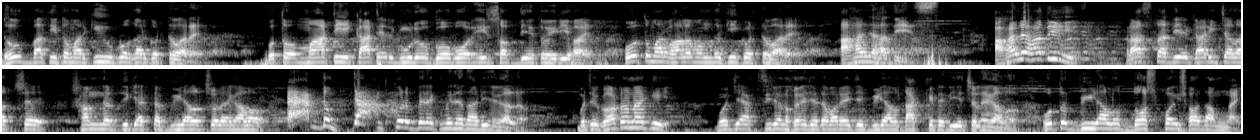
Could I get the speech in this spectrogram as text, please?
ধূপ বাতি তোমার কি উপকার করতে পারে? ও তো মাটি, কাঠের গুঁড়ো, গোবর এই সব দিয়ে তৈরি হয়। ও তোমার ভালো মন্দ কি করতে পারে? আহলে হাদিস। আহলে হাদিস! রাস্তা দিয়ে গাড়ি চালাচ্ছে, সামনের দিকে একটা বিড়াল চলে গেল, একদম টাক করে ব্রেক মেরে দাঁড়িয়ে গেল। বলছে, ঘটনা কি? বলছে, অ্যাক্সিডেন্ট হয়ে যেতে পারে যে বিড়াল দাগ কেটে দিয়ে চলে গেল। ও তো বিড়ালও দশ পয়সা দাম নাই।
